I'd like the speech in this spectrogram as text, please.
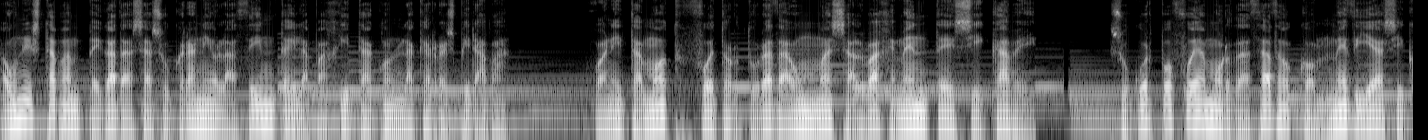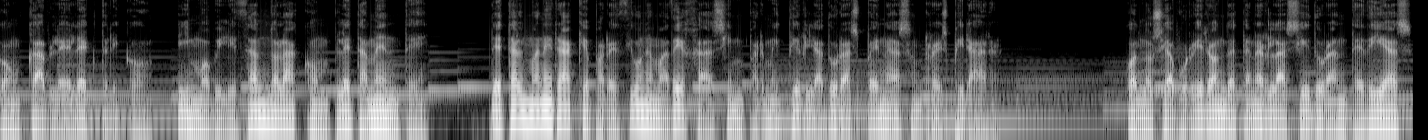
aún estaban pegadas a su cráneo la cinta y la pajita con la que respiraba. Juanita Mott fue torturada aún más salvajemente, si cabe. Su cuerpo fue amordazado con medias y con cable eléctrico, inmovilizándola completamente, de tal manera que pareció una madeja sin permitirle a duras penas respirar. Cuando se aburrieron de tenerla así durante días,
